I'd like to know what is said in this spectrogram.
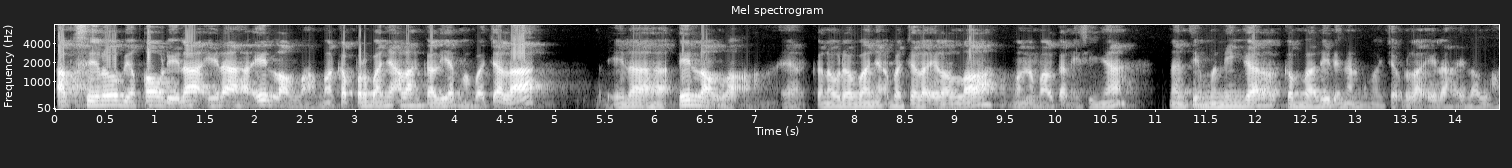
Aksiru biqauli la ilaha illallah. Maka perbanyaklah kalian membaca la ilaha illallah. Ya karena udah banyak baca la ilallah mengamalkan isinya nanti meninggal kembali dengan mengucap la ilaha illallah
